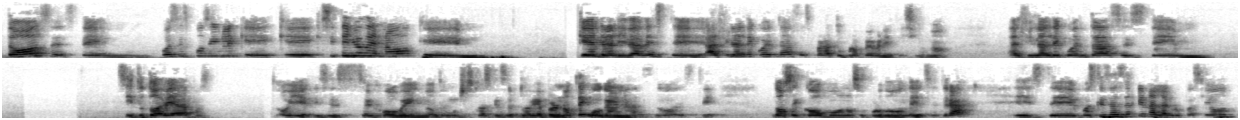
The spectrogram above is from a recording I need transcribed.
Dos, este, pues es posible que, que, sí te ayude, ¿no? Que, que en realidad, este, al final de cuentas es para tu propio beneficio, ¿no? Al final de cuentas, este, si tú todavía, pues, oye, dices, soy joven, no tengo muchas cosas que hacer todavía, pero no tengo ganas, ¿no? Este, no sé cómo, no sé por dónde, etcétera, este, pues que se acerquen a la agrupación,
